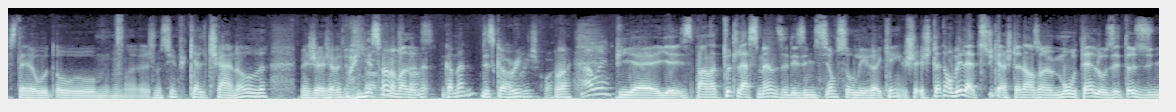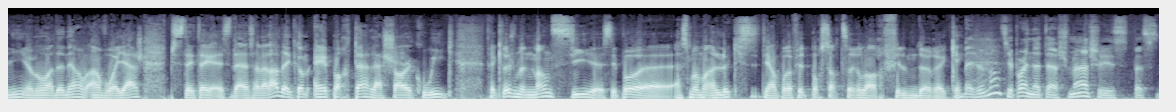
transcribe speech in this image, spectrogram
c'était au, au- je me souviens plus quel channel, là, mais j'a- j'avais pris ça à un moment donné. Comment? Discovery? Discovery, je crois. Ouais. Ah ouais? Puis euh, a- pendant toute la semaine, c'est des émissions sur les requins. J'étais tombé là-dessus quand j'étais dans un motel aux États-Unis à un moment donné en, en voyage. Puis c'était, c'était- ça avait l'air d'être comme important la Shark Week. Fait que là, je me demande si euh, c'est pas euh, à ce moment-là qu'ils en profitent pour sortir leur film de requins. Ben, je me demande s'il n'y a pas un attachement chez, parce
